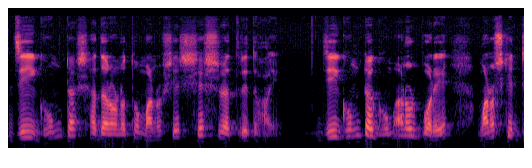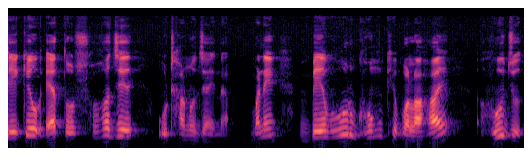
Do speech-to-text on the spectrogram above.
যেই ঘুমটা সাধারণত মানুষের শেষ রাত্রিতে হয়। যেই ঘুমটা ঘুমানোর পরে মানুষকে ডেকেও এত সহজে উঠানো যায় না। মানে বেভুর ঘুমকে বলা হয় হুজুদ।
